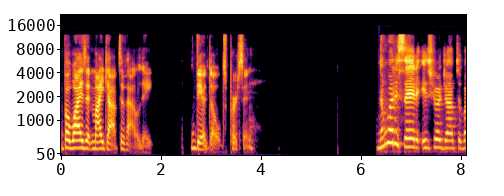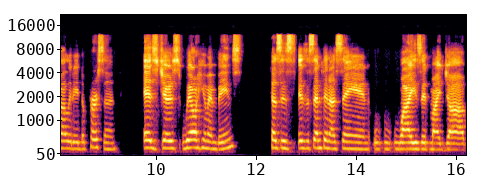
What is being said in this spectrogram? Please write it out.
but why is it my job to validate the adult person nobody said it's your job to validate the person. It's just we are human beings. Because it's, it's the same thing as saying, why is it my job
